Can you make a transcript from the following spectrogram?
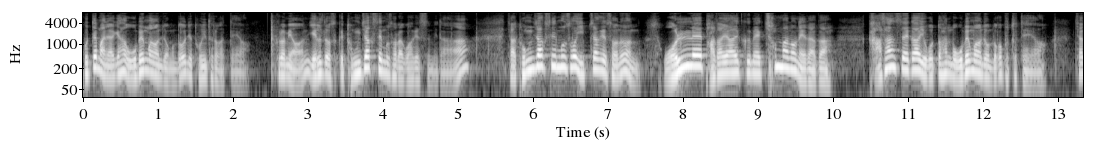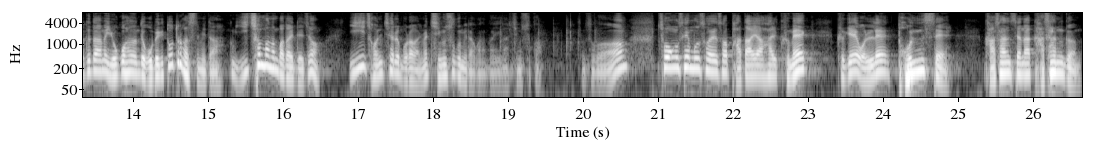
그때 만약에 한 500만 원 정도 이제 돈이 들어갔대요. 그러면 예를 들어서 그 동작세무서라고 하겠습니다. 자, 동작세무서 입장에서는 원래 받아야 할 금액 천만 원에다가 가산세가 이것도 한 뭐 500만 원 정도가 붙었대요. 자, 그다음에 요거 하는데 500이 또 들어갔습니다. 그럼 2천만 원 받아야 되죠. 이 전체를 뭐라고 하냐면 징수금이라고 하는 거예요. 징수금. 징수금. 총 세무서에서 받아야 할 금액 그게 원래 본세, 가산세나 가산금,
